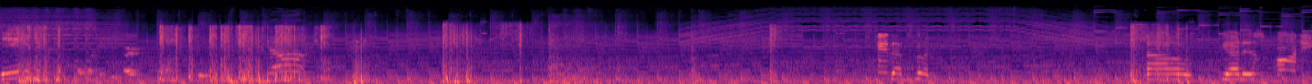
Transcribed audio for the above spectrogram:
See? jump. Okay, that's good. Now, get this it. body.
